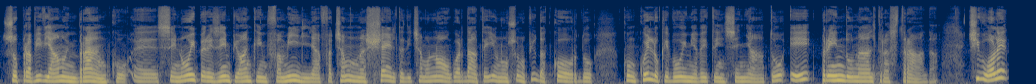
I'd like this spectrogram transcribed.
sopravviviamo in branco. Eh, se noi, per esempio, anche in famiglia facciamo una scelta, diciamo no, guardate, io non sono più d'accordo con quello che voi mi avete insegnato e prendo un'altra strada. Ci vuole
